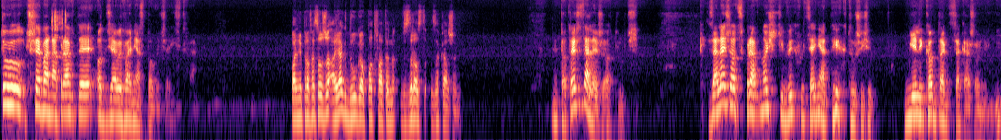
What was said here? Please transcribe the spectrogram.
Tu trzeba naprawdę oddziaływania społeczeństwa. Panie profesorze, a jak długo potrwa ten wzrost zakażeń? To też zależy od ludzi. Zależy od sprawności wychwycenia tych, którzy mieli kontakt z zakażonymi,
